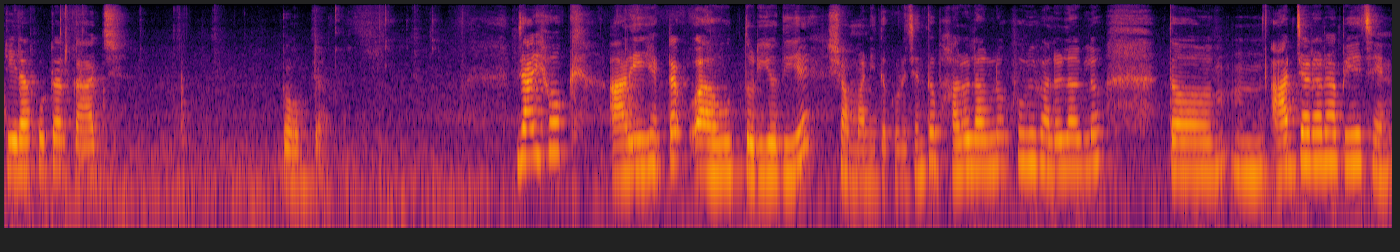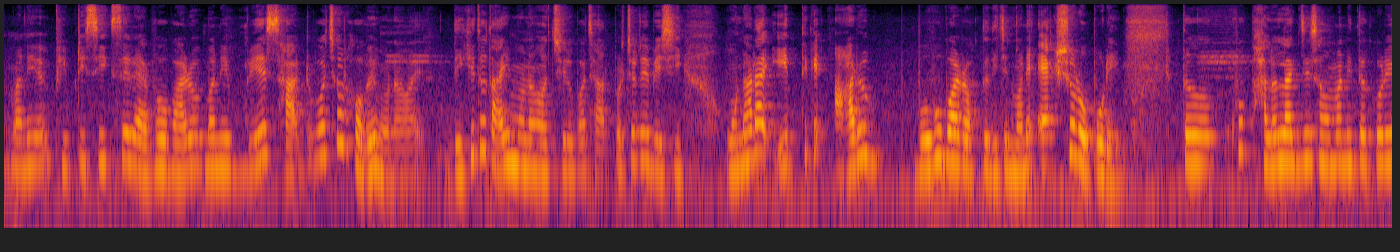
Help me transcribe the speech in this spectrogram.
টেরাকোটার কাজ টপটা। যাই হোক আর এই একটা উত্তরীয় দিয়ে সম্মানিত করেছেন। তো ভালো লাগল, খুবই ভালো লাগল। তো আর যারা না পেয়েছেন মানে ফিফটি সিক্সের অ্যাভোভ আরও মানে বেশ ষাট বছর হবে মনে হয়। দেখে তো তাই মনে হচ্ছিল, বা ষাট বছরের বেশি। ওনারা এর থেকে আরও বহুবার রক্ত দিচ্ছেন মানে একশোর ওপরে। তো খুব ভালো লাগছে সম্মানিত করে।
